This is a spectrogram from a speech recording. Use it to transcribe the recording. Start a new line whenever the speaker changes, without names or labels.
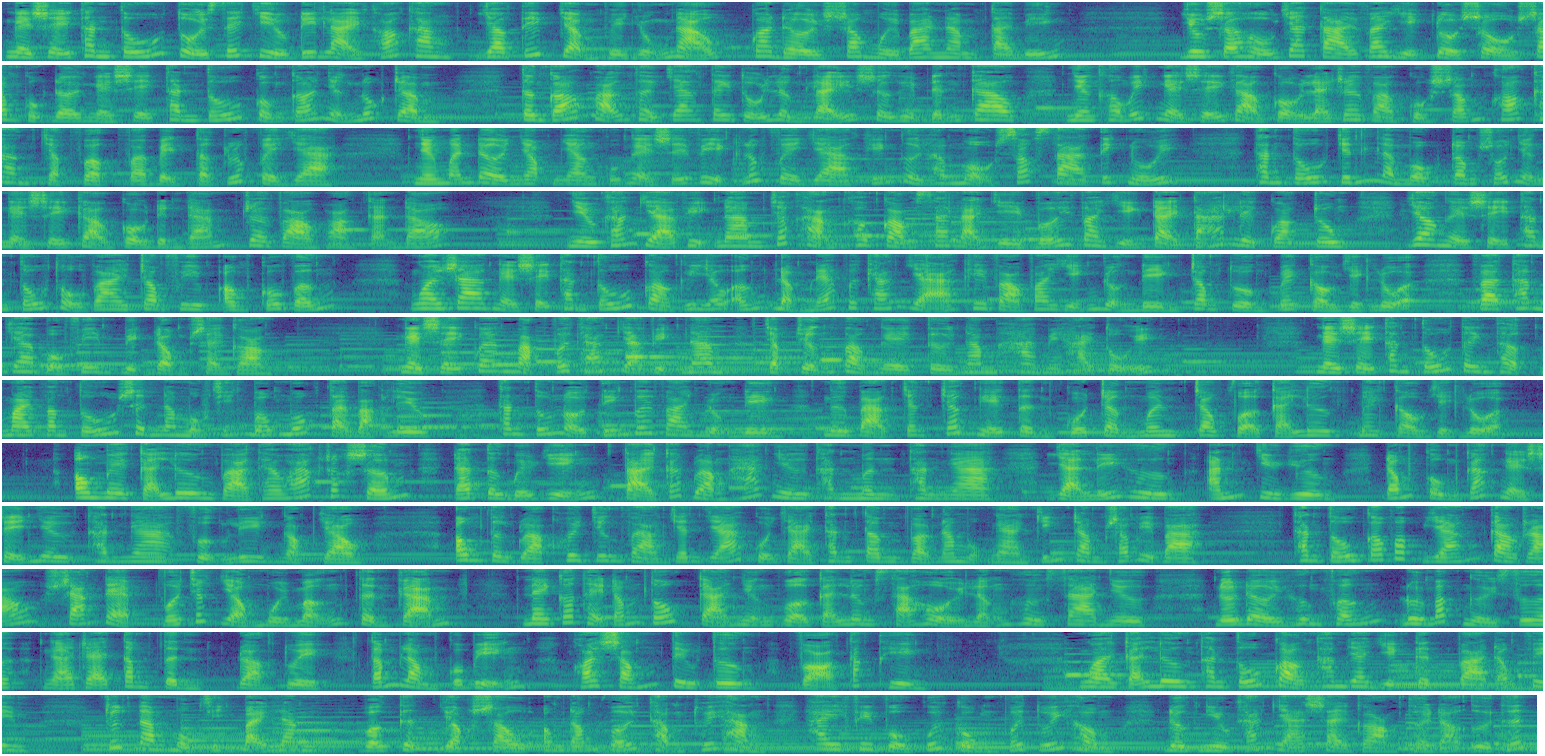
Nghệ sĩ Thanh Tú tuổi xế chiều đi lại khó khăn, giao tiếp chậm vì nhũng não, qua đời sau 13 năm tai biến. Dù sở hữu gia tài vai diễn đồ sộ, song cuộc đời nghệ sĩ Thanh Tú cũng có những nút trầm. Từng có khoảng thời gian tây tuổi lừng lẫy, sự nghiệp đỉnh cao, nhưng không ít nghệ sĩ gạo cội lại rơi vào cuộc sống khó khăn, chật vật và bệnh tật lúc về già. Những mảnh đời nhọc nhằn của nghệ sĩ Việt lúc về già khiến người hâm mộ xót xa tiếc nuối. Thanh Tú chính là một trong số những nghệ sĩ gạo cội đình đám rơi vào hoàn cảnh đó. Nhiều khán giả Việt Nam chắc hẳn không còn xa lạ gì với vai diễn đại tá Lê Quang Trung do nghệ sĩ Thanh Tú thủ vai trong phim Ông Cố Vấn. Ngoài ra, nghệ sĩ Thanh Tú còn ghi dấu ấn đậm nét với khán giả khi vào vai diễn nhuận điền trong tuần bê cầu dệt lụa và tham gia bộ phim Biệt động Sài Gòn. Nghệ sĩ quen mặt với khán giả Việt Nam, chập chững vào nghề từ năm 22 tuổi. Nghệ sĩ Thanh Tú tên thật Mai Văn Tú sinh năm 1941 tại Bạc Liêu. Thanh Tú nổi tiếng với vai nhuận điền, người bạn chân chất nghĩa tình của Trần Minh trong vở cải lương bên cầu dệt lụa. Ông mê cải lương và theo hát rất sớm, đã từng biểu diễn tại các đoàn hát như Thanh Minh, Thanh Nga, Dạ Lý Hương, Ánh Chiêu Dương, đóng cùng các nghệ sĩ như Thanh Nga, Phượng Liên, Ngọc Giàu. Ông từng đoạt huy chương vàng danh giá của giải Thanh Tâm vào năm 1963. Thanh Tú có vóc dáng cao ráo, sáng đẹp với chất giọng mùi mẫn, tình cảm, nên có thể đóng tốt cả những vở cải lương xã hội lẫn hương xa như Nửa đời hưng phấn, Đôi mắt người xưa, Ngã rẽ tâm tình, Đoạn tuyệt, Tấm lòng của biển, Khói sóng tiêu tương, Võ tắc thiên. Ngoài cải lương, Thanh Tú còn tham gia diễn kịch và đóng phim. Trước năm 1975, vở kịch Giọt sầu ông đóng với Thẩm Thúy Hằng hay phi vụ cuối cùng với Túy Hồng được nhiều khán giả Sài Gòn thời đó ưa thích.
